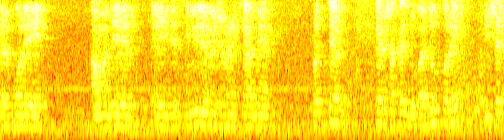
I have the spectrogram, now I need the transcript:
এরপরে আমাদের এই যে সিভিল এভিয়েশনের চেয়ারম্যান প্রত্যেকের সাথে যোগাযোগ করে বিশেষ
